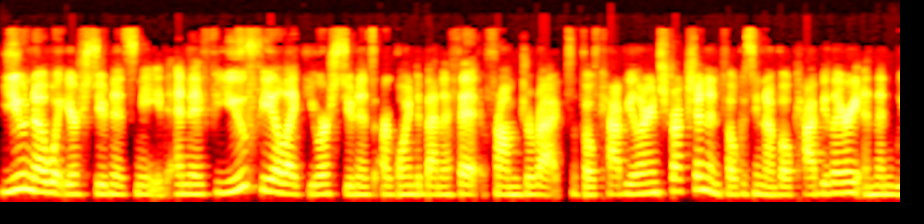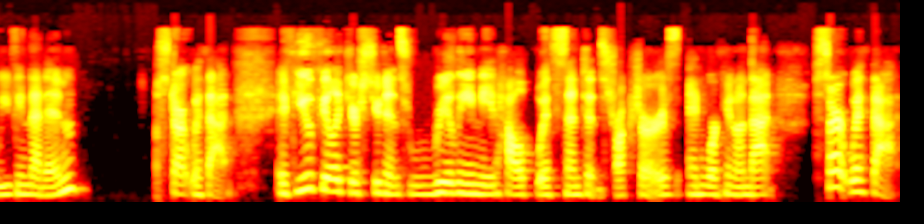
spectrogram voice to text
You know what your students need. And if you feel like your students are going to benefit from direct vocabulary instruction and focusing on vocabulary and then weaving that in, start with that. If you feel like your students really need help with sentence structures and working on that, start with that.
